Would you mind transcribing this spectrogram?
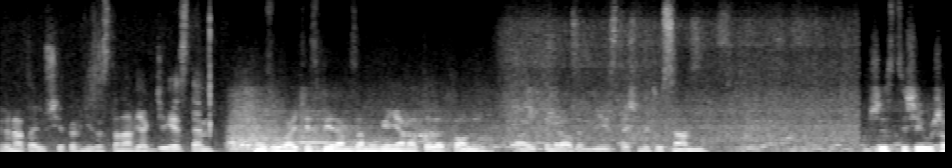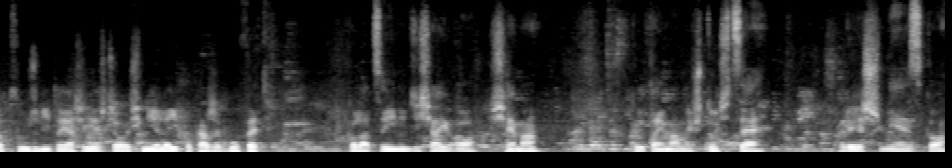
Renata już się pewnie zastanawia, gdzie jestem. No słuchajcie, zbieram zamówienia na telefony. A i tym razem nie jesteśmy tu sami. Wszyscy się już obsłużyli, to ja się jeszcze ośmielę i pokażę bufet kolacyjny dzisiaj. O, siema. Tutaj mamy sztućce, ryż, mięsko,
